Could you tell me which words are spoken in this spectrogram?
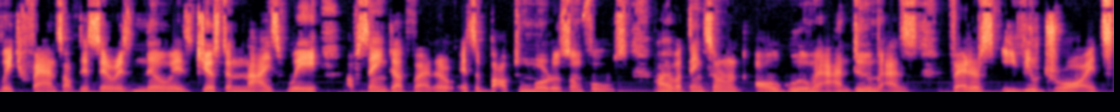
which fans of this series know is just a nice way of saying that Vader is about to murder some fools. However, things aren't all gloom and doom as Vader's evil droids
